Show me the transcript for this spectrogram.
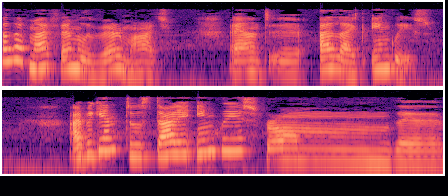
I love my family very much and uh, I like English. I began to study English from the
